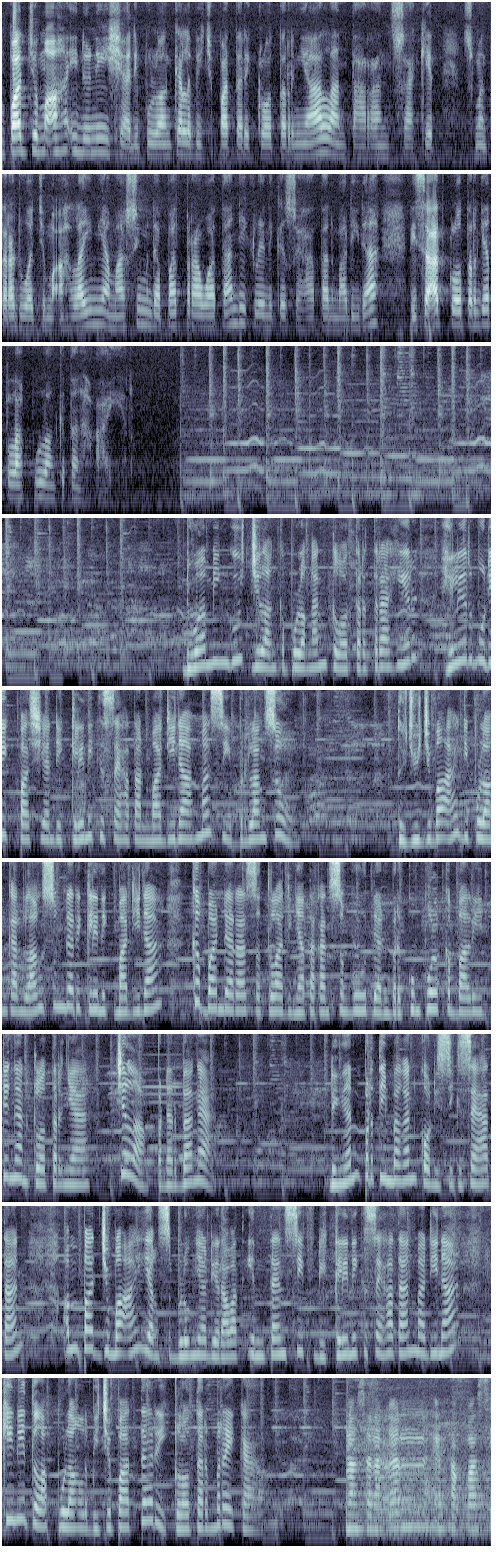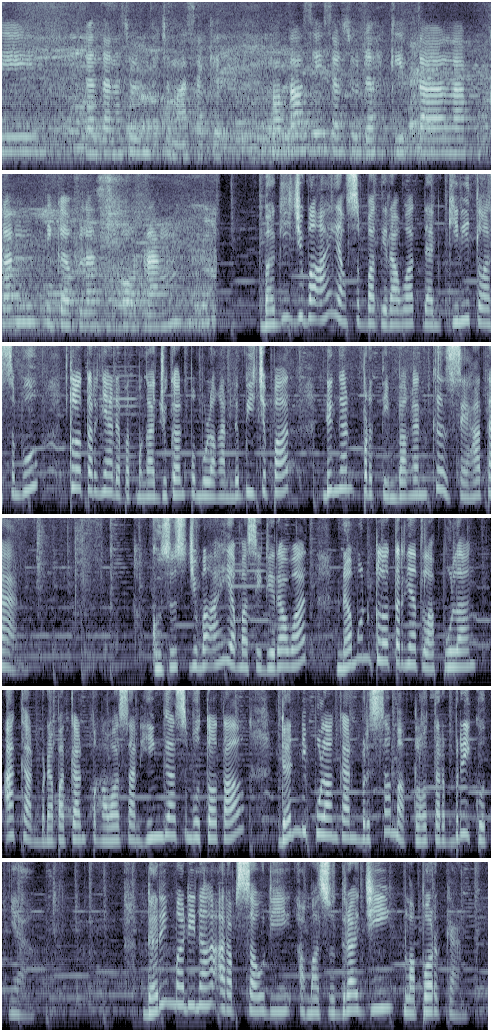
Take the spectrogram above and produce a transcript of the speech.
Empat jemaah Indonesia dipulangkan lebih cepat dari kloternya lantaran sakit. Sementara dua jemaah lainnya masih mendapat perawatan di klinik kesehatan Madinah di saat kloternya telah pulang ke tanah air. Dua minggu jelang kepulangan kloter terakhir, hilir mudik pasien di klinik kesehatan Madinah masih berlangsung. Tujuh jemaah dipulangkan langsung dari klinik Madinah ke bandara setelah dinyatakan sembuh dan berkumpul kembali dengan kloternya jelang penerbangan. Dengan pertimbangan kondisi kesehatan, empat jemaah yang sebelumnya dirawat intensif di klinik kesehatan Madinah kini telah pulang lebih cepat dari kloter mereka. Melaksanakan evakuasi dan tanah sulit untuk jemaah sakit. Total sih yang sudah kita lakukan 13 orang bagi jemaah yang sempat dirawat dan kini telah sembuh, kloternya dapat mengajukan pemulangan lebih cepat dengan pertimbangan kesehatan. Khusus jemaah yang masih dirawat, namun kloternya telah pulang, akan mendapatkan pengawasan hingga sembuh total dan dipulangkan bersama kloter berikutnya. Dari Madinah, Arab Saudi, Ahmad Sudraji melaporkan.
